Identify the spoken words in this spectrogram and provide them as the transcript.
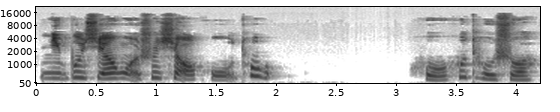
你不嫌我是小糊涂。”糊糊兔说。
